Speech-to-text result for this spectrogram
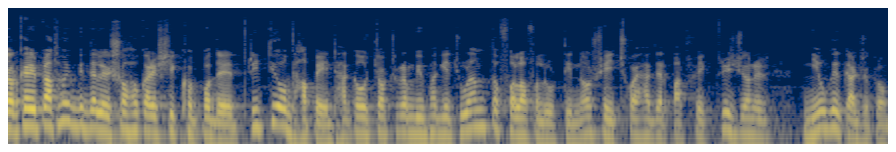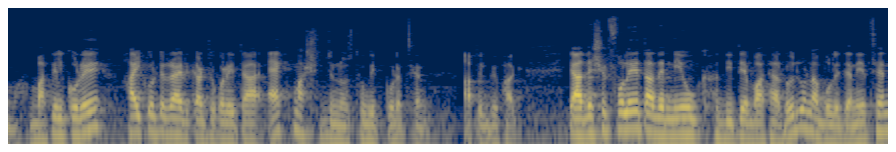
সরকারি প্রাথমিক বিদ্যালয়ের সহকারী শিক্ষক পদে তৃতীয় ধাপে ঢাকা ও চট্টগ্রাম বিভাগে চূড়ান্ত ফলাফল উত্তীর্ণ। সেই ছয় হাজার পাঁচশো একত্রিশ জনের নিয়োগের কার্যক্রম বাতিল করে হাইকোর্টের রায়ের কার্যকারিতা এক মাসের জন্য স্থগিত করেছেন আপিল বিভাগ। এ আদেশের ফলে তাদের নিয়োগ দিতে বাধা রইল না বলে জানিয়েছেন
